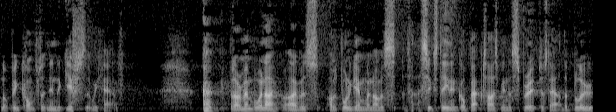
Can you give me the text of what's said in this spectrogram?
Not being confident in the gifts that we have. but I remember when I, I, was, I was born again when I was 16 and God baptized me in the Spirit just out of the blue.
